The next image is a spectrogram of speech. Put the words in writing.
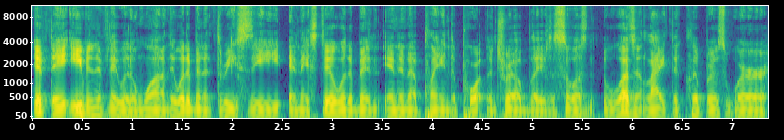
if they even if they would have won, they would have been a three seed, and they still would have been ended up playing the Portland Trailblazers. So it wasn't like the Clippers were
